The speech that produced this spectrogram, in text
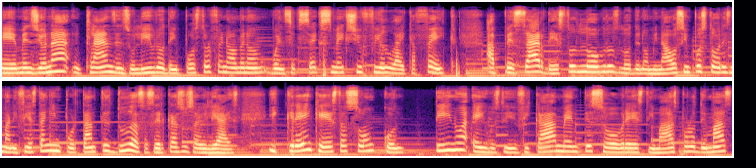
Eh, menciona Clans en su libro The Impostor Phenomenon, When Success Makes You Feel Like a Fake. A pesar de estos logros, los denominados impostores manifiestan importantes dudas acerca de sus habilidades y creen que estas son continua e injustificadamente sobreestimadas por los demás.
